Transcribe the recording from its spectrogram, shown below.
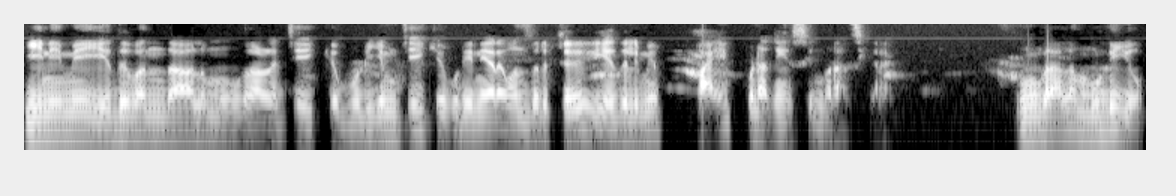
இனிமே எது வந்தாலும் உங்களால ஜெயிக்க முடியும். ஜெயிக்கக்கூடிய நேரம் வந்துருச்சு. எதுலையுமே பயப்படாதீங்க சிம்ம ராசிக்காரன் உங்களால முடியும்.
